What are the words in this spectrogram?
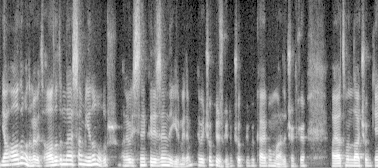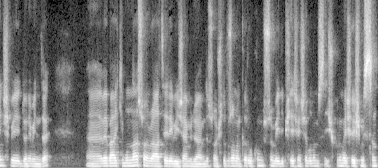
ya ağlamadım evet. Ağladım dersem yalan olur. Hani öyle sinir krizlerine de girmedim. Evet çok üzgünüm. Çok büyük bir kaybım vardı. Çünkü hayatımın daha çok genç bir döneminde ee, ve belki bundan sonra rahat edebileceğim bir dönemde. Sonuçta bu zamana kadar okumuşsun, belli bir şey için çabalamışsın, iş kurmaya çalışmışsın,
